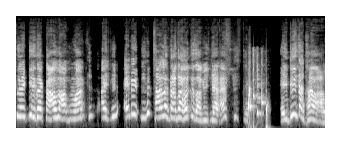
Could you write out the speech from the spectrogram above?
তুই কি কাম আমার তাহলে দাদা হতে যাবি কে হ্যাঁ? এইটি তা খাওয়াল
